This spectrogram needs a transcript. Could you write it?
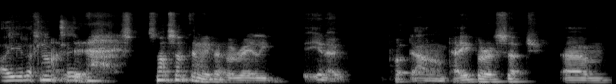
Are you looking it's not, to? It's not something we've ever really, you know, put down on paper as such. Um,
